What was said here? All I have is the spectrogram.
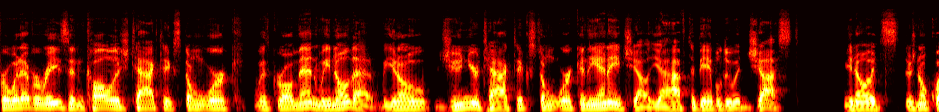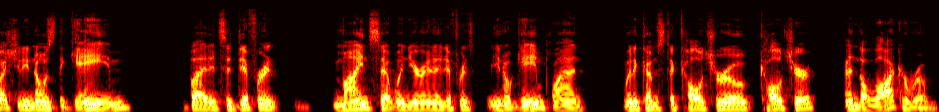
for whatever reason, college tactics don't work with grown men. We know that. You know, junior tactics don't work in the NHL. You have to be able to adjust. You know, it's there's no question he knows the game, but it's a different mindset when you're in a different, you know, game plan when it comes to culture, culture and the locker room.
